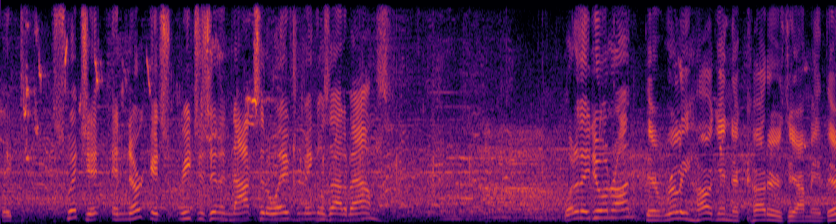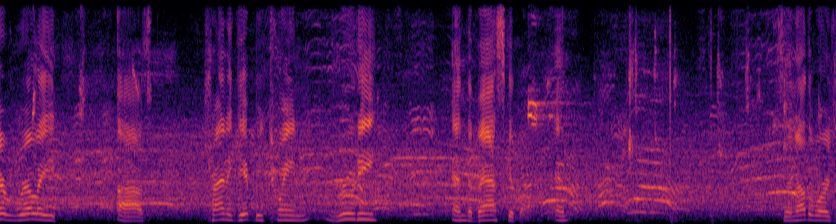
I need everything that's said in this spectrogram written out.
They switch it, and Nurkic reaches in and knocks it away from Ingles out of bounds. What are they doing, Ron? They're really hugging the cutters there. I mean, they're really uh, trying to get between Rudy and the basketball. And so, in other words,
